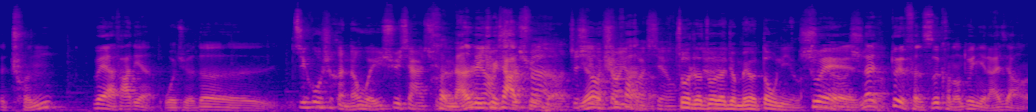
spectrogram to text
呃纯为爱发电，我觉得几乎是很难维续下去的，很难维续下去人要吃饭的了这是要吃饭做着做着就没有动力了。对，那对粉丝可能对你来讲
